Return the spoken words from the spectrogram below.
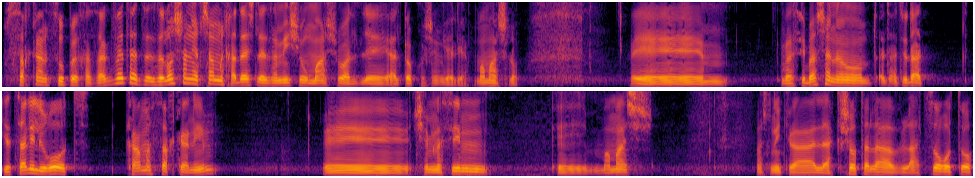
הוא שחקן סופר חזק, יודע, זה, זה לא שאני עכשיו מחדש לאיזה מישהו משהו על, אה, על טוקו שנגליה, ממש לא. והסיבה שאני, את, יודעת, יצא לי לראות כמה שחקנים שמנסים ממש, מה שנקרא, להקשות עליו, לעצור אותו,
